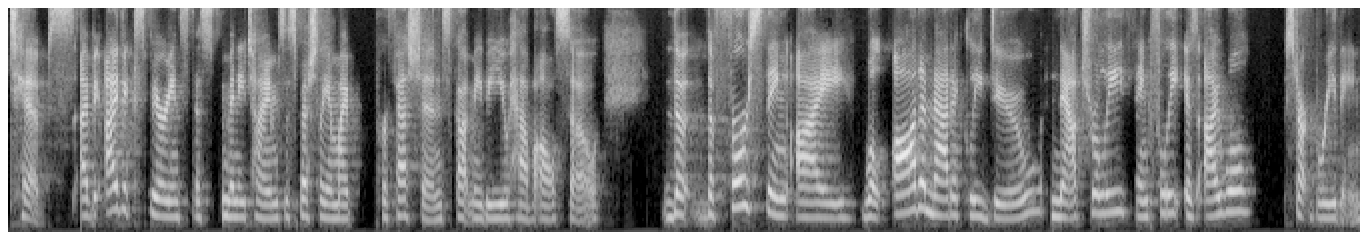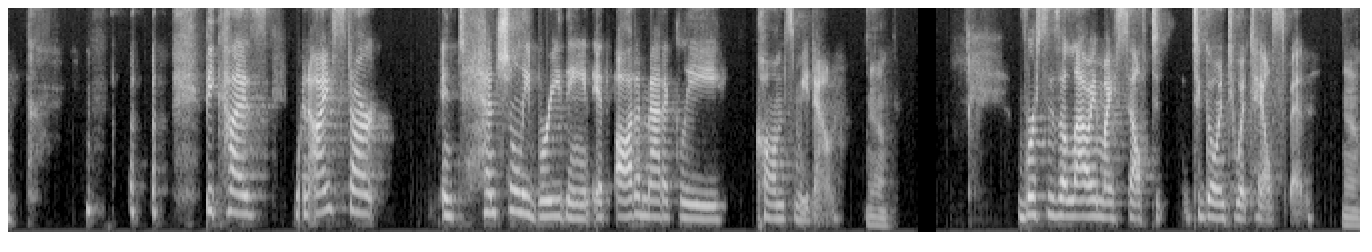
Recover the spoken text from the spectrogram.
tips I've I've experienced this many times, especially in my profession. Scott, maybe you have also. The the first thing I will automatically do naturally, thankfully, is I will start breathing. because when I start intentionally breathing, it automatically calms me down. Yeah. Versus allowing myself to to go into a tailspin. Yeah.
